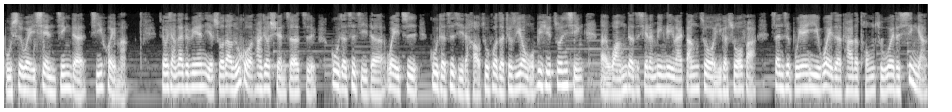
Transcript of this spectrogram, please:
不是为现今的机会吗？所以我想在这边也说到，如果他就选择只顾着自己的位置，顾着自己的好处，或者就是用我必须遵行呃王的这些的命令来当做一个说法，甚至不愿意为着他的同族为的信仰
